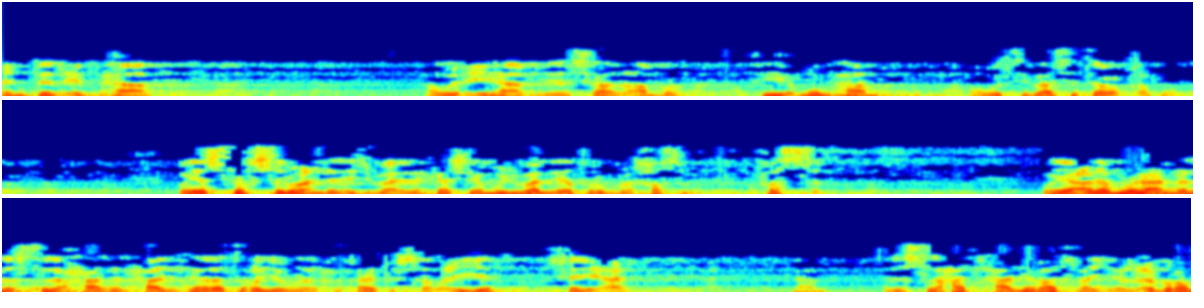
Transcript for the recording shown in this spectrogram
عند الإبهام أو الإيهام. إذا صار الأمر في مبهم أو التباس يتوقفون. ويستفصلون عند الإجمال. إذا كان شيء مجمل يطلب الخصم يفصل ويعلمون أن الاصطلاحات الحادثة لا تغير من الحقائق الشرعية شيئا. نعم. الاصطلاحات الحادثة ما تغير. العبرة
